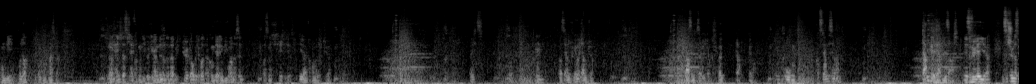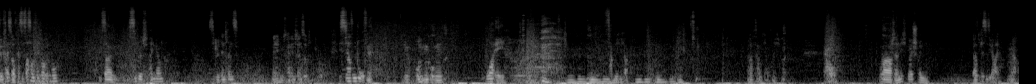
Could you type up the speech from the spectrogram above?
Um die. Oder? Oder? Ja, nicht, dass ich von die Tür, oder die Tür, oder die Wand sind, was nicht richtig ist. Hier, von der Tür. Rechts. Was ist die Tür? Da sind sie. Ja, genau. Oben. Was haben sie da? Danke, Herr Lisa. Jetzt will ich ja. Das ist schön, das ist auch nicht irgendwo. Ich sage, Secret Eingang. Secret Entrance. Nee, ich also. Ist das ein doof, ey? Hier unten gucken. Boah, ey. Fang ich ab. Ja, fang ich ab. nicht. Warte, nicht mehr schön. Da ist Wahl. Ja.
